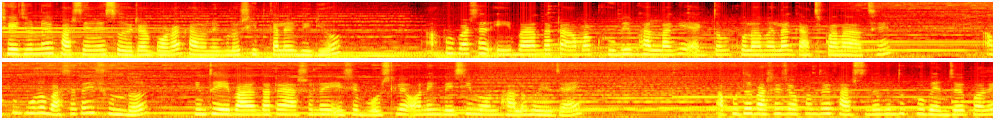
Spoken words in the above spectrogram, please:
সেই জন্যই পার্সেনের সোয়েটার পরা, কারণ এগুলো শীতকালের ভিডিও আপুর বাসার এই বারান্দাটা আমার খুবই ভালো লাগে, একদম খোলামেলা গাছপালা আছে। আপু পুরো বাসাটাই সুন্দর, কিন্তু এই বারান্দাটায় আসলে এসে বসলে অনেক বেশি মন ভালো হয়ে যায়। আপুদের বাসায় যখন যায় ফার্সিনও কিন্তু খুব এনজয় করে,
